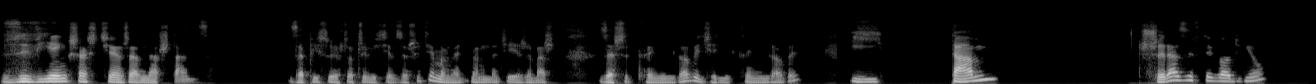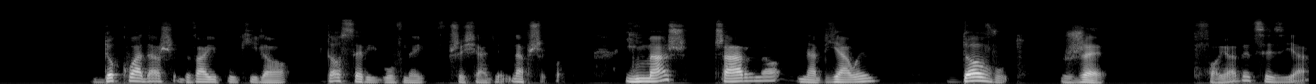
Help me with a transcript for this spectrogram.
zwiększasz ciężar na sztandze zapisujesz to oczywiście w zeszycie. Mam, mam nadzieję, że masz zeszyt treningowy, dziennik treningowy. I tam trzy razy w tygodniu dokładasz 2,5 kg do serii głównej w przysiadzie, na przykład. I masz czarno na białym dowód, że Twoja decyzja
